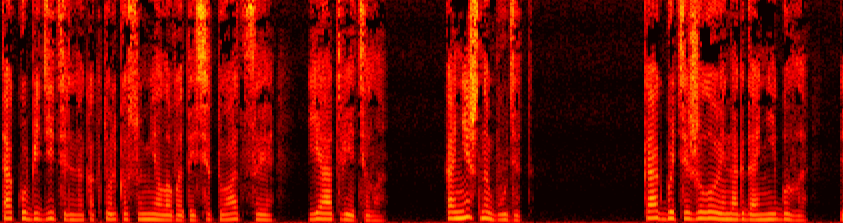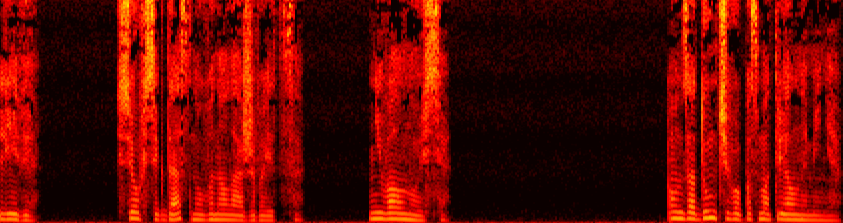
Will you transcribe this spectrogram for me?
Так убедительно, как только сумела в этой ситуации, я ответила: "Конечно будет". Как бы тяжело иногда ни было, Леви, все всегда снова налаживается. Не волнуйся. Он задумчиво посмотрел на меня.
